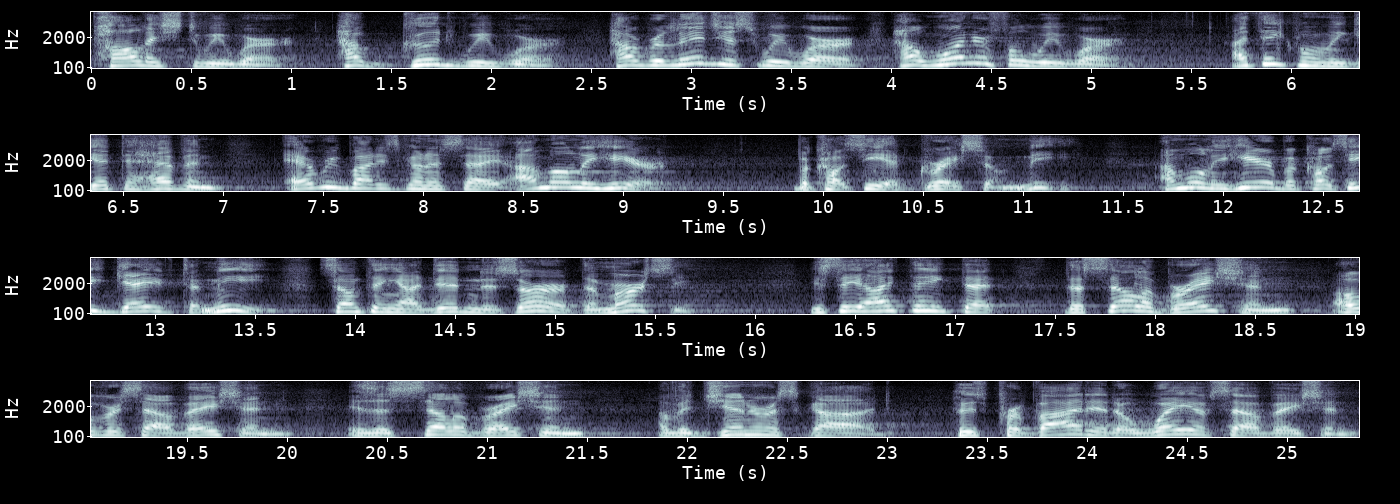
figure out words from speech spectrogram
polished we were, how good we were, how religious we were, how wonderful we were. I think when we get to heaven, everybody's going to say, I'm only here because he had grace on me. I'm only here because he gave to me something I didn't deserve, the mercy. You see, I think that the celebration over salvation is a celebration of a generous God who's provided a way of salvation.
